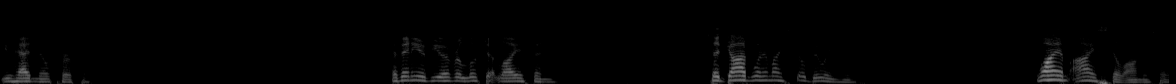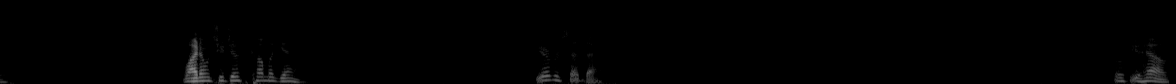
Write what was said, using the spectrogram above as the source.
you had no purpose? Have any of you ever looked at life and said, God, what am I still doing here? Why am I still on this earth? Why don't you just come again? You ever said that? Well, if you have,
